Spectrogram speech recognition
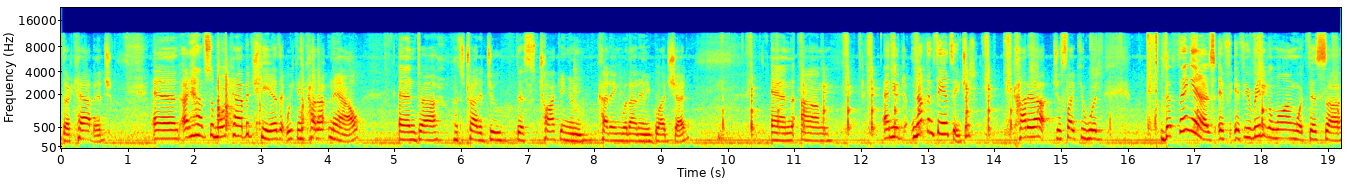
the cabbage. And I have some more cabbage here that we can cut up now. And uh, let's try to do this talking and cutting without any bloodshed. And, um, and you nothing fancy, just cut it up just like you would. The thing is, if, if you're reading along with this uh,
